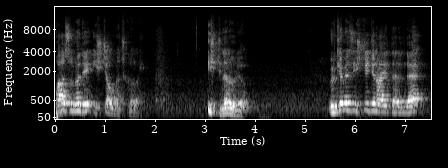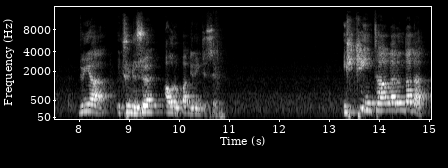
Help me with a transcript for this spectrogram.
parasını ödeyip işçi alına çıkıyorlar. İşçiler ölüyor. Ülkemiz işçi cinayetlerinde dünya üçüncüsü, Avrupa birincisi. İşçi intiharlarında da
